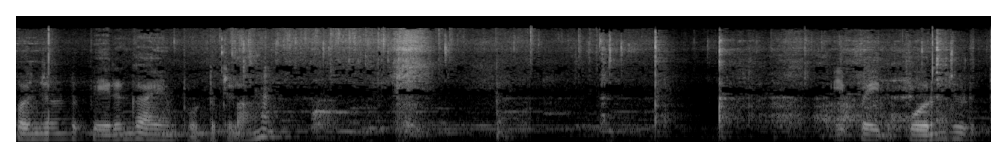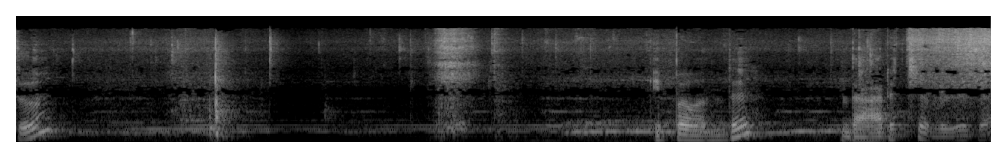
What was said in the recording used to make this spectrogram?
கொஞ்சோண்டு பெருங்காயம் போட்டுக்கலாம். இப்போ இது பொரிஞ்செடுத்து இப்போ வந்து இந்த அரைச்ச விழுதை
